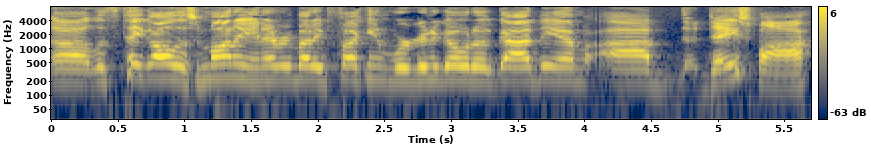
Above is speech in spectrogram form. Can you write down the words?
uh, let's take all this money and everybody fucking we're gonna go to goddamn uh, day spa.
